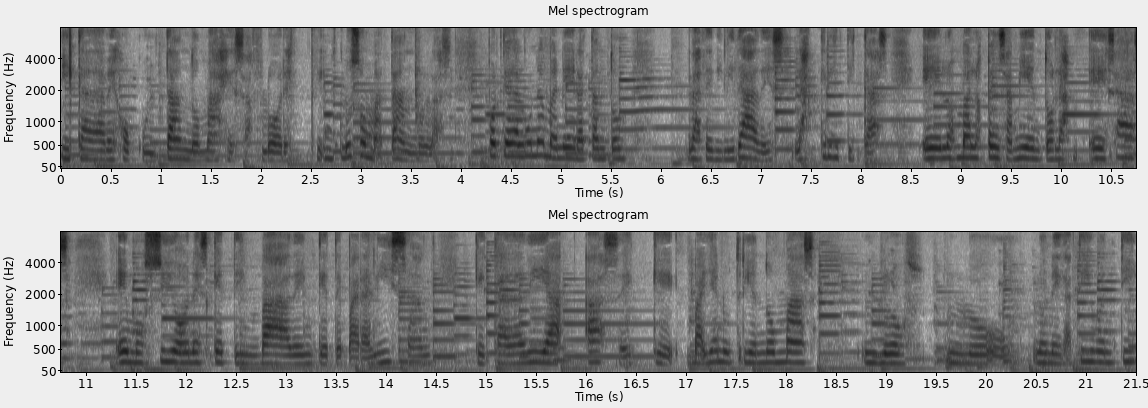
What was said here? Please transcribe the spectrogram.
y cada vez ocultando más esas flores, incluso matándolas, porque de alguna manera tanto las debilidades, las críticas, eh, los malos pensamientos, las, esas emociones que te invaden, que te paralizan, que cada día hace que vaya nutriendo más lo, lo negativo en ti,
